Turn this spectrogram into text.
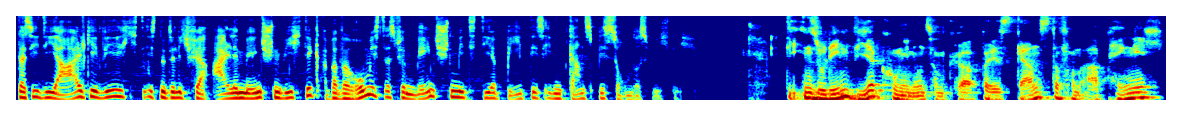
das Idealgewicht ist natürlich für alle Menschen wichtig, aber warum ist das für Menschen mit Diabetes eben ganz besonders wichtig? Die Insulinwirkung in unserem Körper ist ganz davon abhängig,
